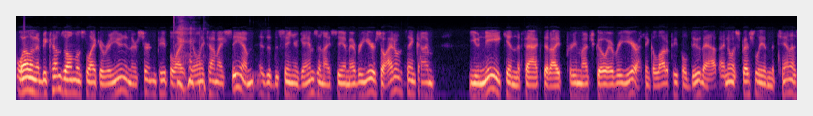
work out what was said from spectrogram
Well, and it becomes almost like a reunion. There's certain people I the only time I see them is at the senior games, and I see them every year. So I don't think I'm unique in the fact that I pretty much go every year. I think a lot of people do that. I know, especially in the tennis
